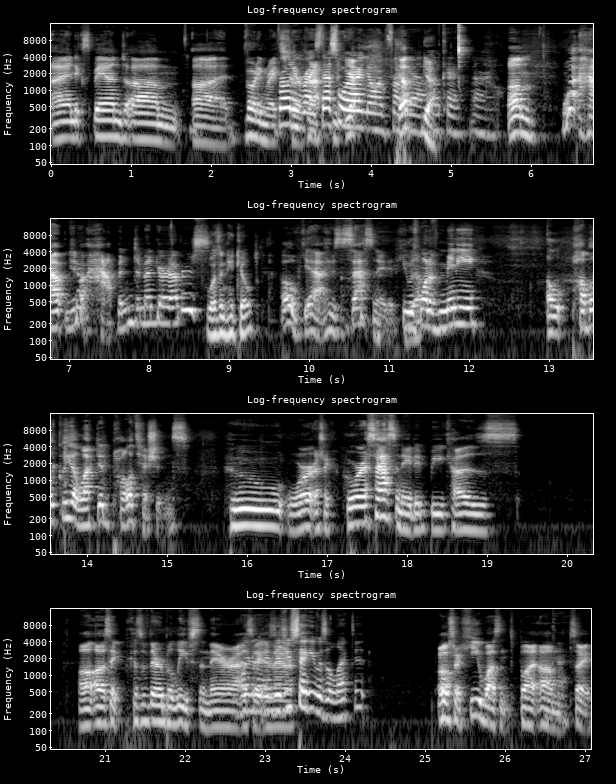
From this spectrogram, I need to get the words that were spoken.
and expand um, uh, voting rights. Voting rights. craft- That's where yeah. I know him from. Yep. Yeah. Yeah. Okay. All right. Um, what happened? Do you know what happened to Medgar Evers? Wasn't he killed? Oh yeah, he was assassinated. He was Yep. one of many el- publicly elected politicians who were who were assassinated because uh, I was like because of their beliefs and their. uh, Wait a say- minute. Did their- you say he was elected? Oh, sorry, he wasn't. But um, Okay. sorry,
